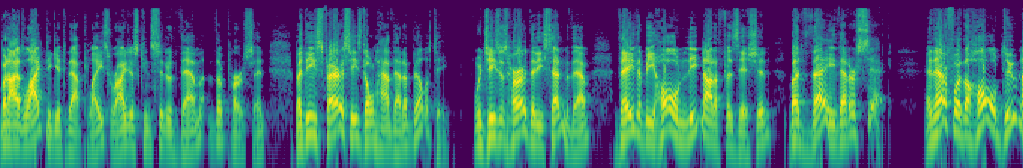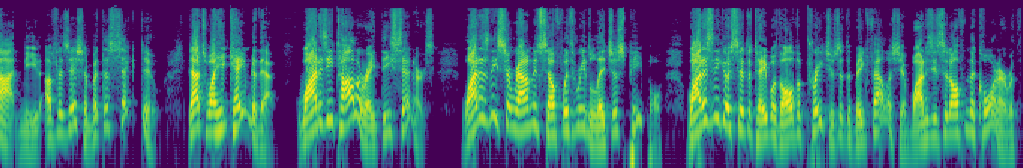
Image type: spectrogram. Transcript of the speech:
But I'd like to get to that place where I just consider them the person. But these Pharisees don't have that ability. When Jesus heard that, he said unto them, They that be whole need not a physician, but they that are sick. And therefore the whole do not need a physician, but the sick do. That's why he came to them. Why does he tolerate these sinners? Why doesn't he surround himself with religious people? Why doesn't he go sit at the table with all the preachers at the big fellowship? Why does he sit off in the corner with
